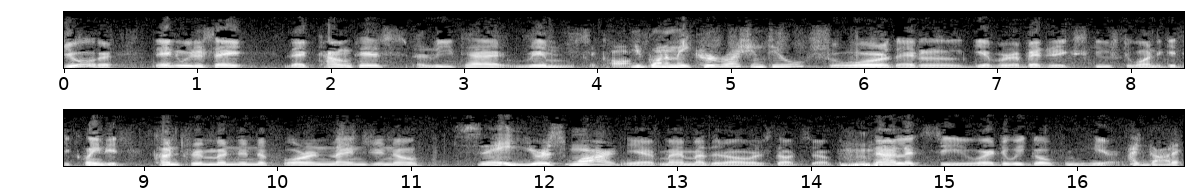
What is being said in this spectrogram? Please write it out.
Sure. Then we'll say the Countess Rita Rimsikoff. You going to make her Russian, too? Sure. That'll give her a better excuse to want to get acquainted. Countrymen in a foreign land, you know. Say, you're smart. Yeah, my mother always thought so. now, let's see. Where do we go from here? I got it.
